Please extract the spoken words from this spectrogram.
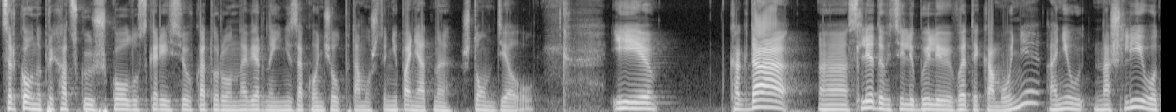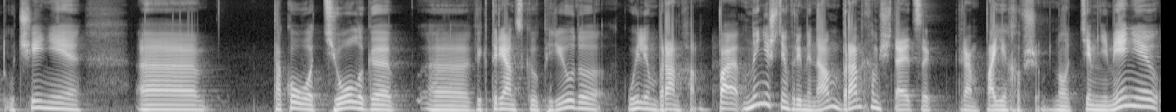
церковно-приходскую школу, скорее всего, которую он, наверное, и не закончил, потому что непонятно, что он делал. И когда э, следователи были в этой коммуне, они нашли вот учение э, такого теолога э, викторианского периода Уильям Бранхам. По нынешним временам Бранхам считается прям поехавшим, но тем не менее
